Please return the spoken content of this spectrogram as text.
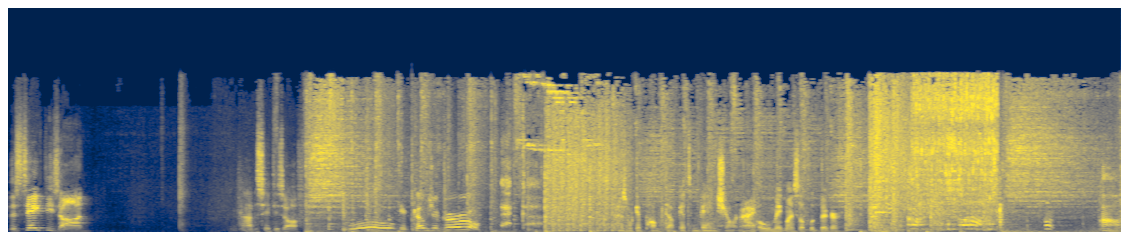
The safety's on. Ah, the safety's off. Whoa, here comes your girl. Becca. Might as well get pumped up, get some veins showing, all right? Oh, make myself look bigger? Oh,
